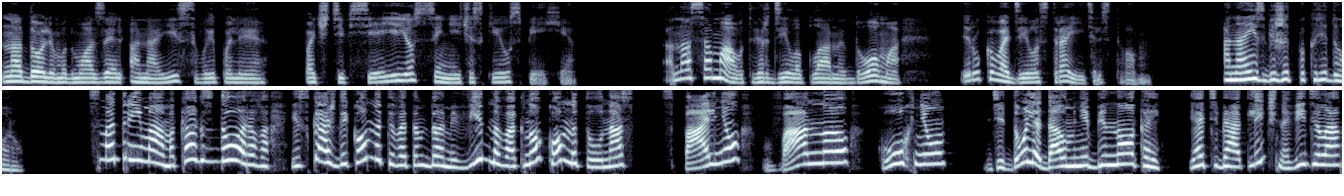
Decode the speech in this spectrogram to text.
на долю мадмуазель Анаис выпали почти все ее сценические успехи. Она сама утвердила планы дома и руководила строительством. Она избежит по коридору. «Смотри, мама, как здорово! Из каждой комнаты в этом доме видно в окно комнату у нас. Спальню, ванную, кухню. Дедуля дал мне бинокль. Я тебя отлично видела».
